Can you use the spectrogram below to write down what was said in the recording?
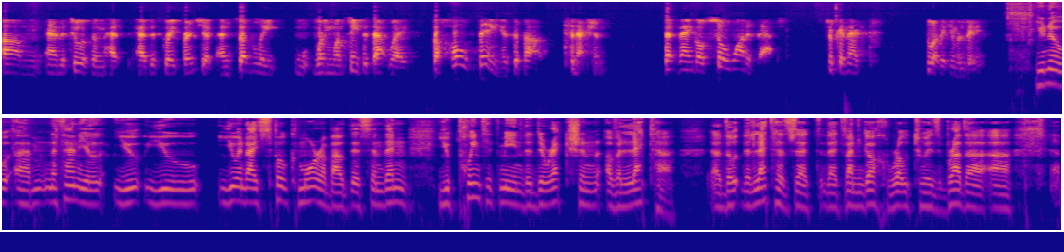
Um, and the two of them had had this great friendship, and suddenly, when one sees it that way, the whole thing is about connection. That Van Gogh so wanted that to connect to other human beings. You know, um, Nathaniel, you you you and I spoke more about this, and then you pointed me in the direction of a letter uh, the, the letters that, that Van Gogh wrote to his brother, are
